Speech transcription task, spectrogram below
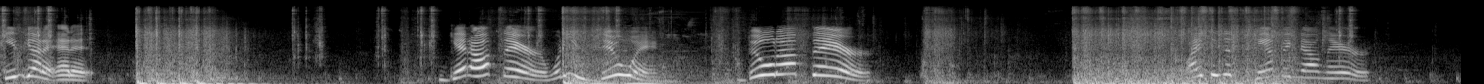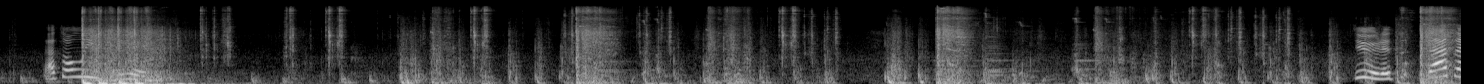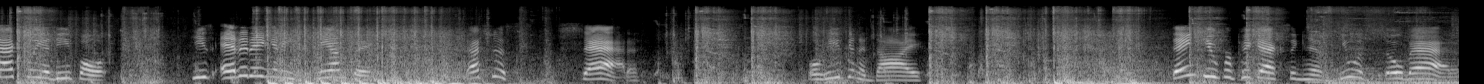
He's gotta edit. Get up there! What are you doing? Build up there! Why is he just camping down there? That's all he's doing. Dude, it's that's actually a default. He's editing and he's camping. That's just sad. Well, he's gonna die. Thank you for pickaxing him. He was so bad.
